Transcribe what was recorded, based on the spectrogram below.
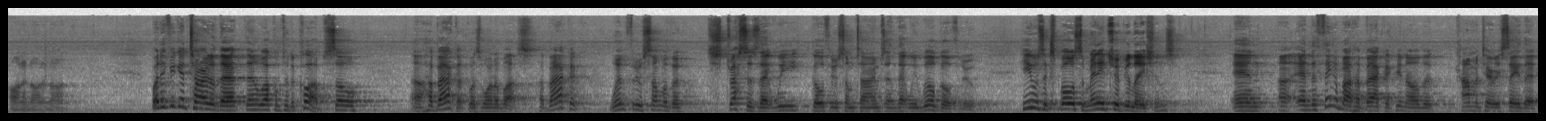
On and on and on. But if you get tired of that, then welcome to the club. So uh, Habakkuk was one of us. Habakkuk went through some of the stresses that we go through sometimes and that we will go through. He was exposed to many tribulations. And, uh, and the thing about Habakkuk, you know, the commentaries say that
